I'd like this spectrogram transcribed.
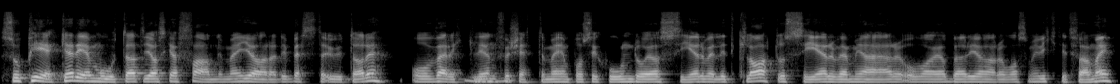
Så pekar det mot att jag ska fan i mig göra det bästa utav det och verkligen Mm. försätter mig i en position då jag ser väldigt klart och ser vem jag är och vad jag bör göra och vad som är viktigt för mig.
